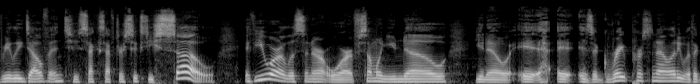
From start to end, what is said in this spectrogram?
really delve into sex after sixty. So if you are a listener or if someone you know, you know, i- i- is a great personality with a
